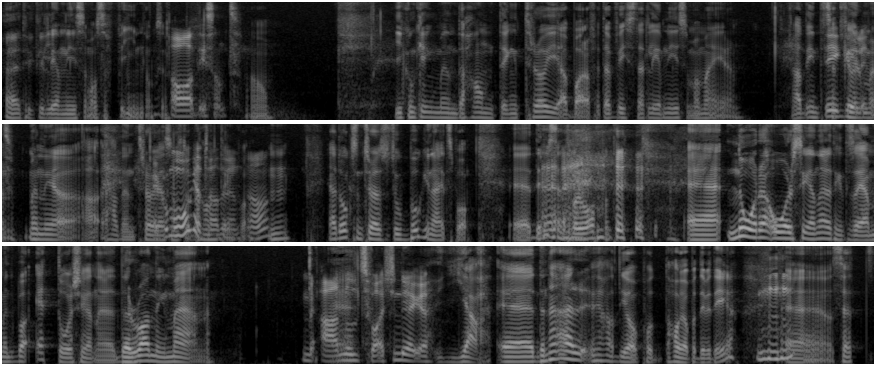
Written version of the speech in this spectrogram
jag tyckte Liam Neeson var så fin också. ja, det är sant. Ja. Gick omkring med en The Hunting-tröja bara för att jag visste att Liam Neeson var med i den. Jag hade inte Det sett filmen, gulligt. men jag hade en tröja Jag som stod den, på. ja. Mm. Jag hade också en tröja som stod Boogie Nights på. Eh, det visste jag inte vad det var för. Eh, några år senare tänkte jag säga, men bara ett år senare, The Running Man. Med Arnold Schwarzenegger. Ja, eh, den här hade jag på, har jag på DVD. Eh, sett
